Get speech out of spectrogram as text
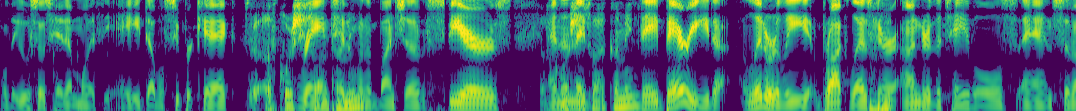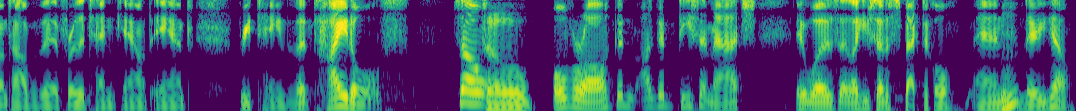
well, the Usos hit him with a double super kick. Of course, you saw it Reigns hit him with a bunch of spears. Of and then they- you saw it coming. They buried literally Brock Lesnar under the tables and stood on top of it for the 10 count and retained the titles. So, so overall, good a good decent match. It was uh, like you said a spectacle and Mhm. there you go.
